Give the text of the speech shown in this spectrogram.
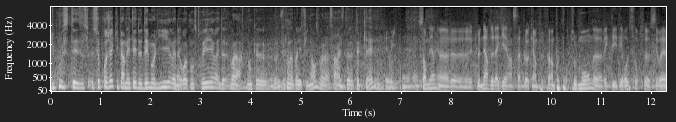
du coup, c'était ce projet qui permettait de démolir et de reconstruire. Et de, voilà. Donc, euh, vu qu'on n'a pas les finances, voilà, ça reste tel quel. Et... oui, on, sent bien euh, que le nerf de la guerre, hein, ça bloque un peu, un peu pour tout le monde, avec des, ressources, c'est vrai,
